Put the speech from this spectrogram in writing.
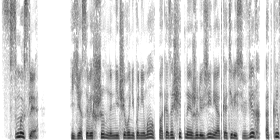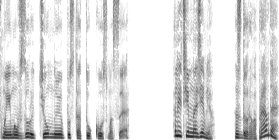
в смысле?» Я совершенно ничего не понимал, пока защитные жалюзи не откатились вверх, открыв моему взору темную пустоту космоса. «Летим на Землю. Здорово, правда?»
